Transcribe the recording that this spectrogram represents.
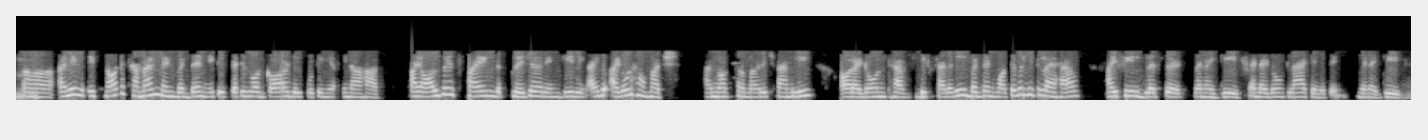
Mm-hmm. Uh, I mean, it's not a commandment, but then it is, that is what God will put in, in our hearts. I always find pleasure in giving. I, do, I don't have much. I'm not from a rich family or I don't have big salary, but then whatever little I have, I feel blessed when I give and I don't lack anything when I give. Mm-hmm.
